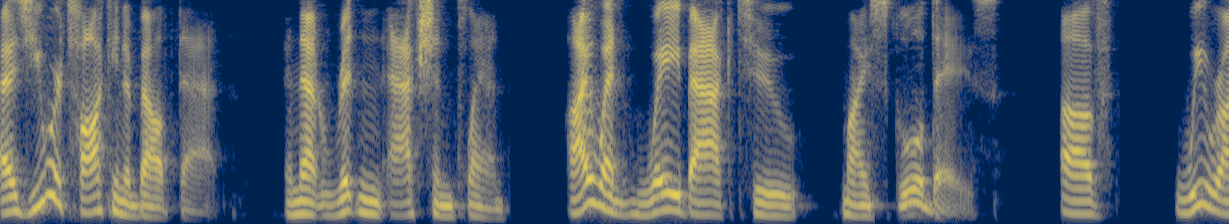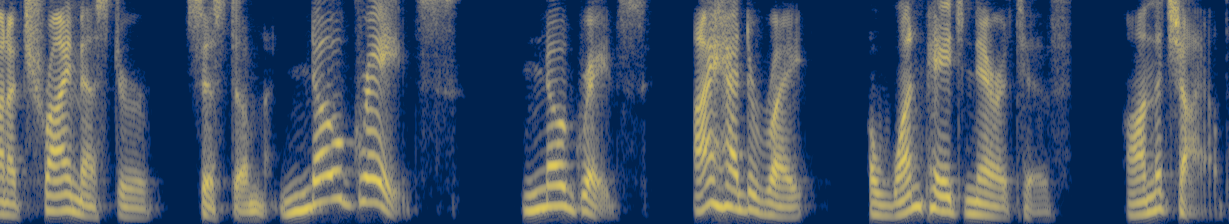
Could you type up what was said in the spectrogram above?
As you were talking about that and that written action plan, I went way back to my school days of we were on a trimester system, no grades, no grades. I had to write a one page narrative on the child,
